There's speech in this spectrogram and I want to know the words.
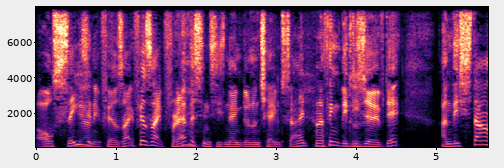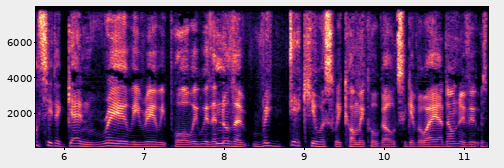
all season. Yeah. It feels like it feels like forever since he's named an unchanged side, and I think they deserved it. And they started again really, really poorly with another ridiculously comical goal to give away. I don't know if it was.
